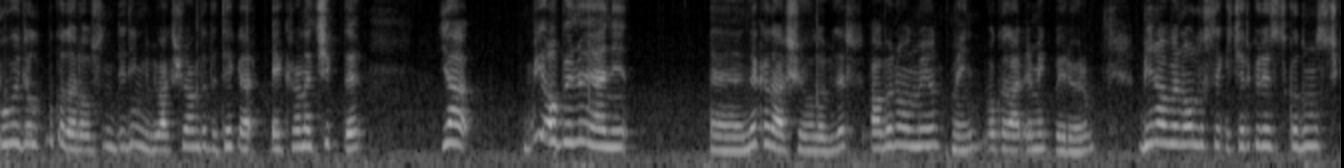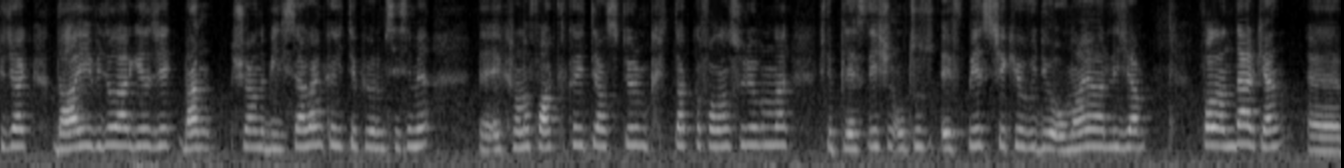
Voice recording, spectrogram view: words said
bu videoluk bu kadar olsun. Dediğim gibi bak şu anda da tekrar ekrana çıktı. Ya bir abone yani e, ne kadar şey olabilir? Abone olmayı unutmayın. O kadar emek veriyorum. 1000 abone olursak içerik üretisi kodumuz çıkacak. Daha iyi videolar gelecek. Ben şu anda bilgisayardan kayıt yapıyorum sesimi. E, ekrana farklı kayıt yansıtıyorum. 40 dakika falan sürüyor bunlar. İşte PlayStation 30 FPS çekiyor video. Onu ayarlayacağım falan derken e,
